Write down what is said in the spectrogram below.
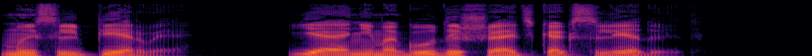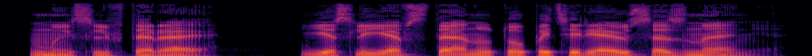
Мысль первая. Я не могу дышать как следует. Мысль вторая. Если я встану, то потеряю сознание.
